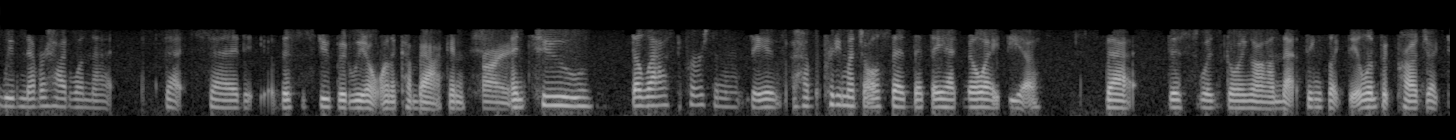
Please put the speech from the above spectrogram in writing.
we've never had one that that said this is stupid, we don't want to come back. And right. and to the last person, they have pretty much all said that they had no idea that this was going on, that things like the Olympic project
